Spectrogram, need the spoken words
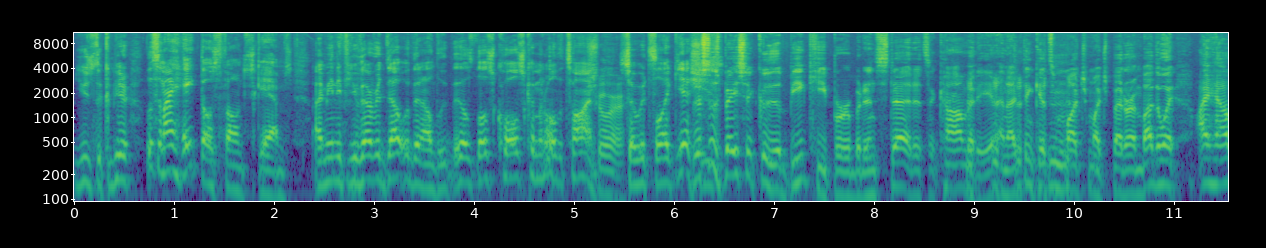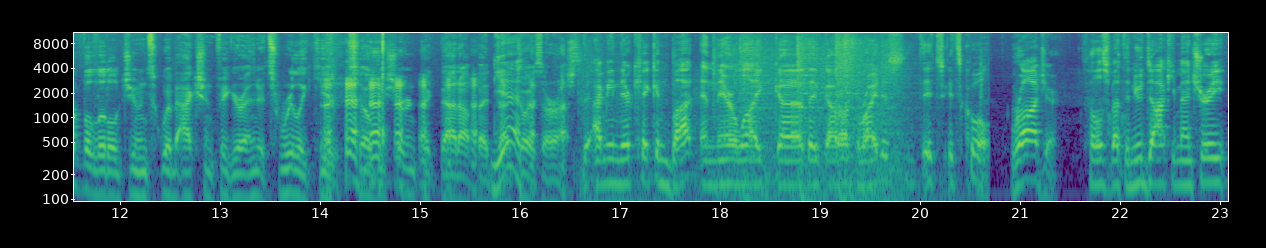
use the computer. Listen, I hate those phone scams. I mean, if you've ever dealt with it, those, those calls come in all the time. Sure. So it's like, yeah, This she's- is basically the beekeeper, but instead it's a comedy, and I think it's much, much better. And by the way, I have the little June Squibb action figure, and it's really cute. So be sure and pick that up at uh, yeah. Toys R Us. I mean, they're kicking butt, and they're like, uh, they've got arthritis. It's it's cool. Roger, tell us about the new documentary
